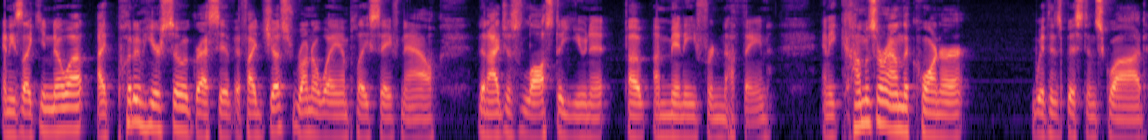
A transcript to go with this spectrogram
and he's like, you know what? I put him here so aggressive. If I just run away and play safe now, then I just lost a unit, a, a mini for nothing. And he comes around the corner with his Bistan squad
